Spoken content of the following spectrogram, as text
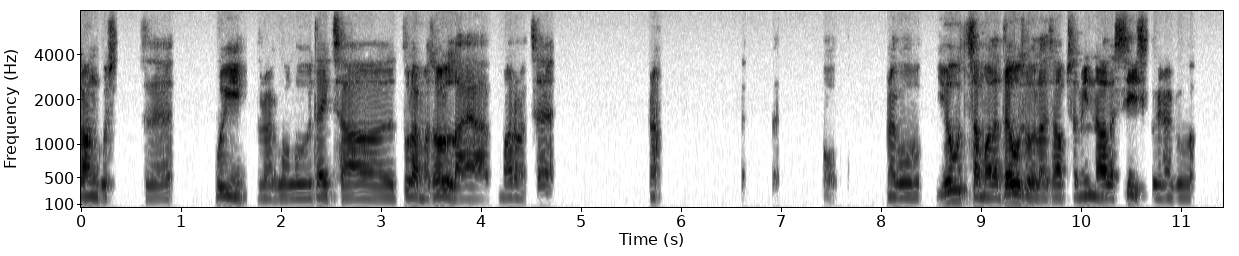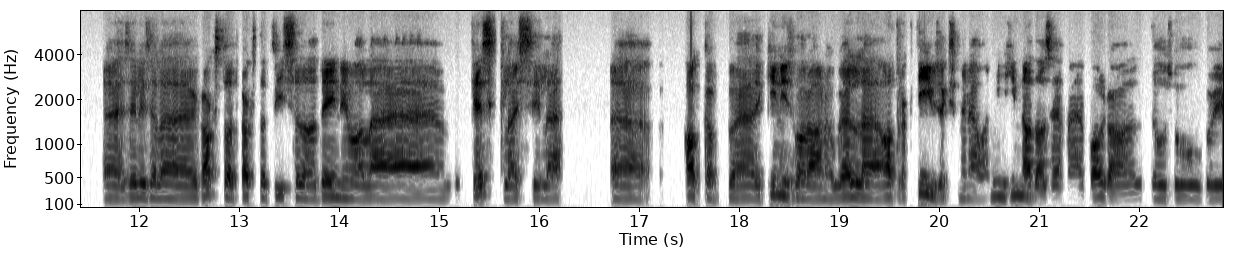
langust äh, võib nagu täitsa tulemas olla ja ma arvan, et see noh, nagu jõudsamale tõusule saab see minna alles siis, kui nagu äh, sellisele kaks tuhat, kaks tuhat viissada teenivale keskklassile äh, hakkab kinnisvara nagu jälle atraktiivseks minema nii hinnataseme, palgatõusu kui,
